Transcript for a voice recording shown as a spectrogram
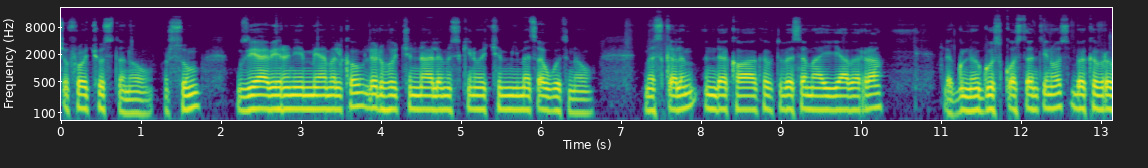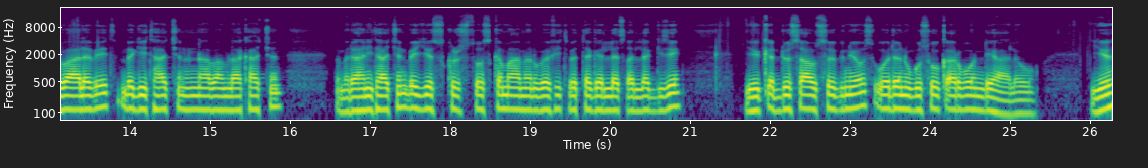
ጭፍሮች ውስጥ ነው። እርሱም እግዚአብሔርን የሚያመልከው ለድሆችና ለምስኪኖች የሚመጸውት ነው። መስቀልም እንደ ከዋክብት በሰማይ እያበራ ለንጉሥ ቆስጠንጢኖስ በክብር ባለቤት በጌታችንና በአምላካችን በመድኃኒታችን በኢየሱስ ክርስቶስ ከማመኑ በፊት በተገለጸለት ጊዜ ይህ ቅዱስ አውስግኒዮስ ወደ ንጉሡ ቀርቦ እንዲህ አለው። ይህ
